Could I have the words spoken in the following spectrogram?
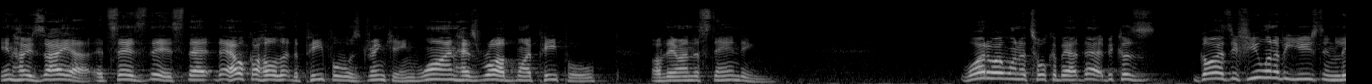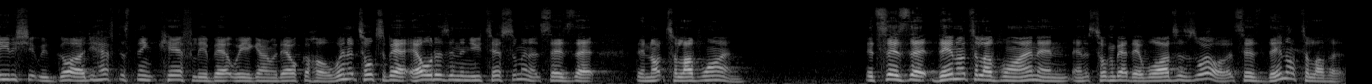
In Hosea, it says this that the alcohol that the people was drinking, wine has robbed my people of their understanding. Why do I want to talk about that? Because Guys, if you want to be used in leadership with God, you have to think carefully about where you're going with alcohol. When it talks about elders in the New Testament, it says that they're not to love wine. It says that they're not to love wine, and, and it's talking about their wives as well. It says they're not to love it.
